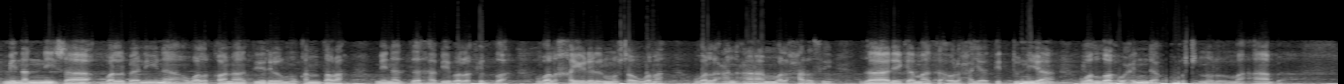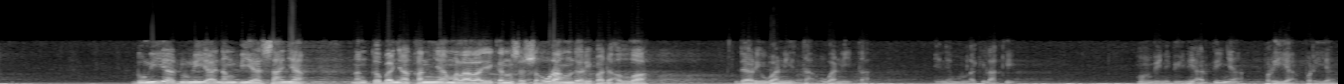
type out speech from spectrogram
minan nisa wal banina wal qanatiril muqantarah minadh dhahabi wal fiddah wal khailil musawwamah wal an'am wal harthi dzalika mata'ul hayatid dunya wallahu 'indahu husnul ma'ab. Dunia-dunia yang biasanya yang kebanyakannya melalaikan seseorang daripada Allah dari wanita-wanita. Ini laki-laki membini-bini artinya pria-pria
